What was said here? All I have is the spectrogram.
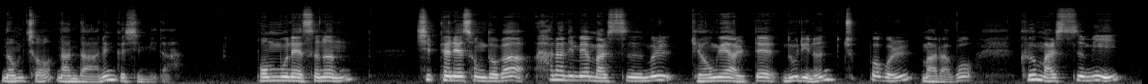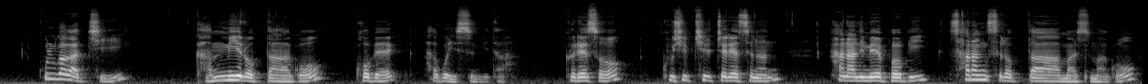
넘쳐난다는 것입니다. 본문에서는 시편의 성도가 하나님의 말씀을 경외할 때 누리는 축복을 말하고 그 말씀이 꿀과 같이 감미롭다고 고백하고 있습니다. 그래서 97절에서는 하나님의 법이 사랑스럽다 말씀하고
